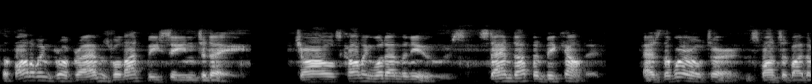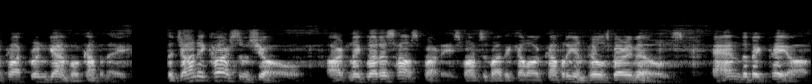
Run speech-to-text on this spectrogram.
the following programs will not be seen today. Charles Collingwood and the News. Stand up and be counted. As the World Turns, sponsored by the Procter & Gamble Company. The Johnny Carson Show. Art Linkletter's House Party, sponsored by the Kellogg Company and Pillsbury Mills. And The Big Payoff.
